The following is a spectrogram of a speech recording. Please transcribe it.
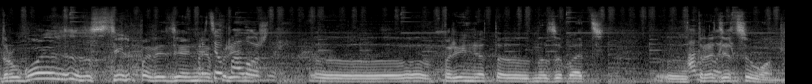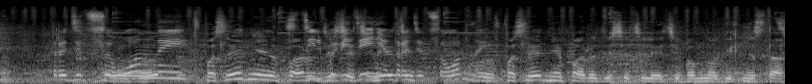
Другой э, стиль поведения при- Противоположный. э, принято называть э, традиционным. Традиционный. В последние пару Стиль поведения традиционный. В последние пару десятилетий во многих местах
